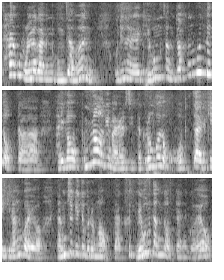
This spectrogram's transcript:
타고 올라가는 공장은 우리나라에 대공장도 한 군데도 없다. 자기가 분명하게 말할 수 있다. 그런 건 없다 이렇게 얘기를 한 거예요. 남쪽에도 그런 건 없다. 그 대공장도 없다는 거예요.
